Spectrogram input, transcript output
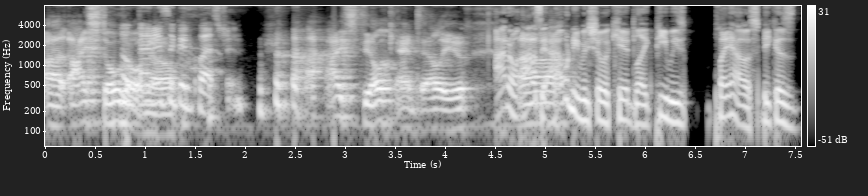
Uh, I still don't that know. That is a good question. I still can't tell you. I don't honestly. Uh, I wouldn't even show a kid like Pee Wee's Playhouse because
